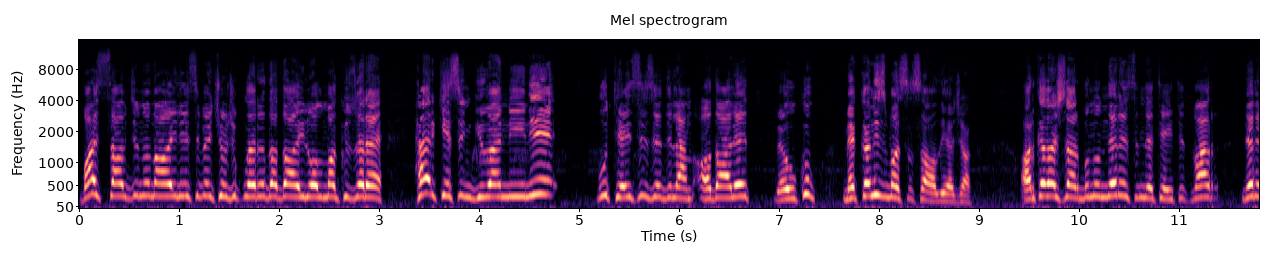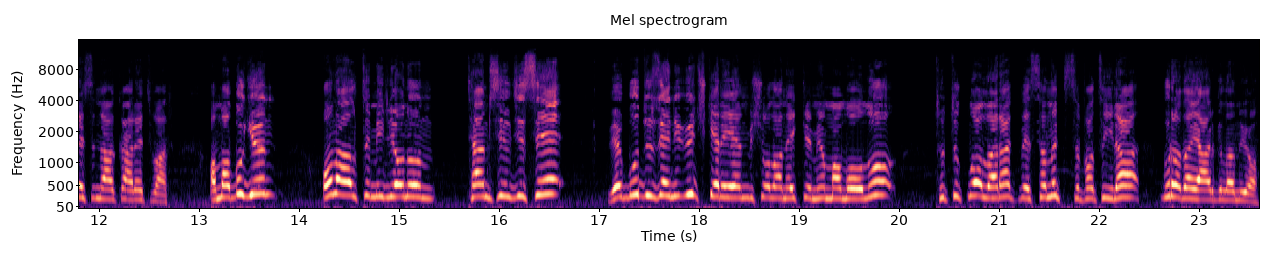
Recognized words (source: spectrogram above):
Başsavcının ailesi ve çocukları da dahil olmak üzere herkesin güvenliğini bu tesis edilen adalet ve hukuk mekanizması sağlayacak. Arkadaşlar bunun neresinde tehdit var, neresinde hakaret var. Ama bugün 16 milyonun temsilcisi ve bu düzeni 3 kere yenmiş olan Ekrem İmamoğlu tutuklu olarak ve sanık sıfatıyla burada yargılanıyor.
